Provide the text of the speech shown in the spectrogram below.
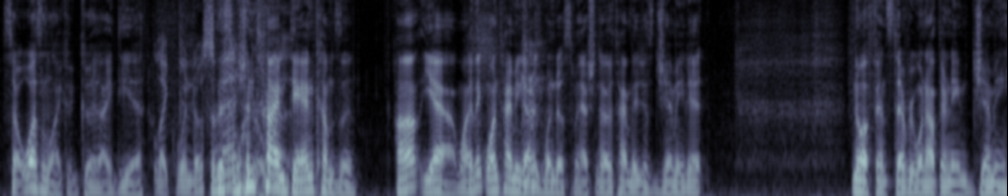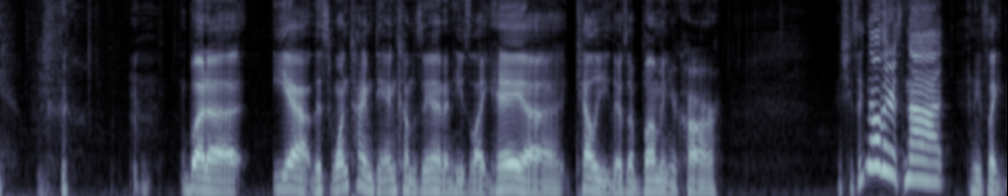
so it wasn't like a good idea. Like window So this one time? Dan comes in, huh? Yeah. Well, I think one time he got his window smashed. Another time they just jimmied it. No offense to everyone out there named Jimmy, but uh, yeah, this one time Dan comes in and he's like, "Hey, uh, Kelly, there's a bum in your car," and she's like, "No, there's not." And he's like,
